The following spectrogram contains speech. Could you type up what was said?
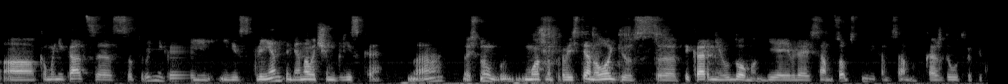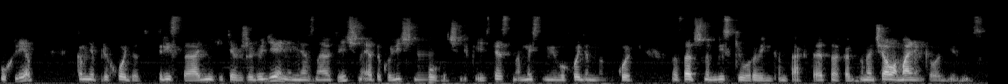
а, коммуникация с сотрудниками и с клиентами, она очень близкая. Да? То есть, ну, можно провести аналогию с пекарней у дома, где я являюсь сам собственником, сам каждое утро пеку хлеб, ко мне приходят 300 одних и тех же людей, они меня знают лично, я такой личный булочник. И, естественно, мы с ними выходим на такой достаточно близкий уровень контакта. Это как бы начало маленького бизнеса.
